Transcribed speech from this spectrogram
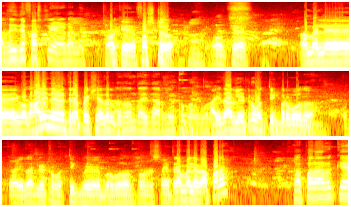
ಅದು ಇದೆ ಫಸ್ಟ್ ರೀ ಎರಡಲ್ಲಿ. ಓಕೆ ಫಸ್ಟ್ ಓಕೆ ಆಮೇಲೆ ಇವಾಗ ಹಾಲಿನ ಹೇಳ್ತೀರಿ ಅಪೇಕ್ಷೆ ಅದ್ರದ್ದು ಒಂದು ಐದಾರು ಲೀಟ್ರ್ ಬರ್ಬೋದು. ಐದಾರು ಲೀಟ್ರ್ ಹೊತ್ತಿಗೆ ಬರ್ಬೋದು. ಓಕೆ ಐದಾರು ಲೀಟ್ರ್ ಹೊತ್ತಿಗೆ ಬರ್ಬೋದು ಅಂತ ನೋಡ್ರಿ ಸ್ನೇಹಿತರೆ. ಆಮೇಲೆ ವ್ಯಾಪಾರ? ವ್ಯಾಪಾರ ಅದಕ್ಕೆ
